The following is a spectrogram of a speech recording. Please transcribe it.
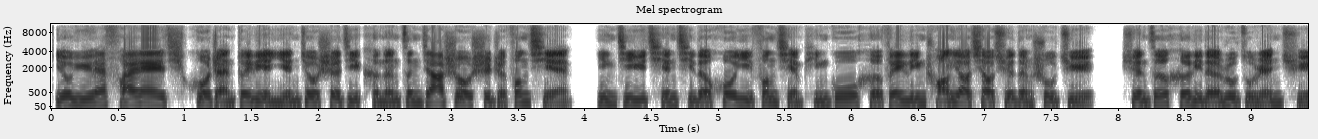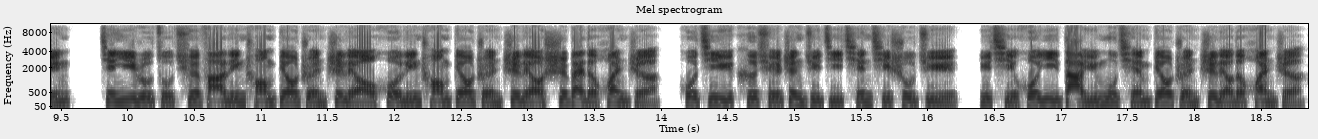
由于 FIH 扩展队列研究设计可能增加受试者风险，应基于前期的获益风险评估和非临床药效学等数据，选择合理的入组人群。建议入组缺乏临床标准治疗或临床标准治疗失败的患者，或基于科学证据及前期数据预期获益大于目前标准治疗的患者。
